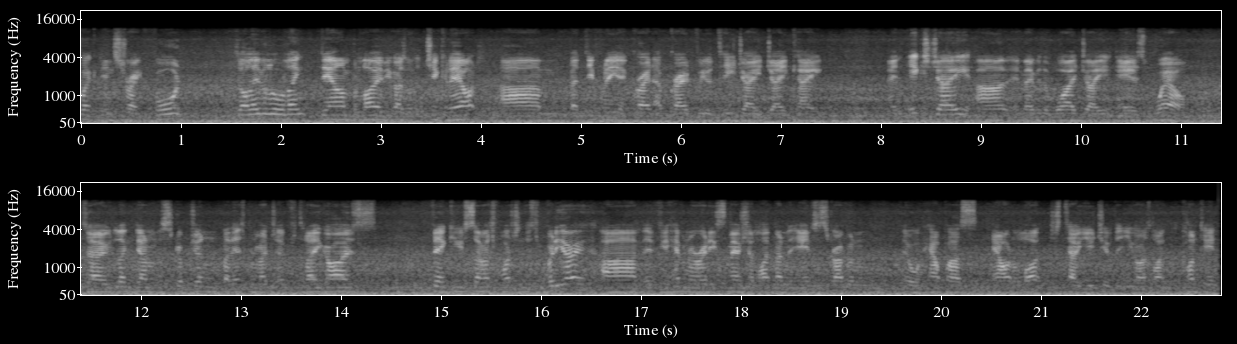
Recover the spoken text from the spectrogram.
quick and straightforward. So I'll leave a little link down below if you guys want to check it out. Um, but definitely a great upgrade for your TJ, JK, and XJ, uh, and maybe the YJ as well. So link down in the description. But that's pretty much it for today, guys thank you so much for watching this video. Um, if you haven't already, smash that like button and subscribe button. It will help us out a lot. Just tell YouTube that you guys like the content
